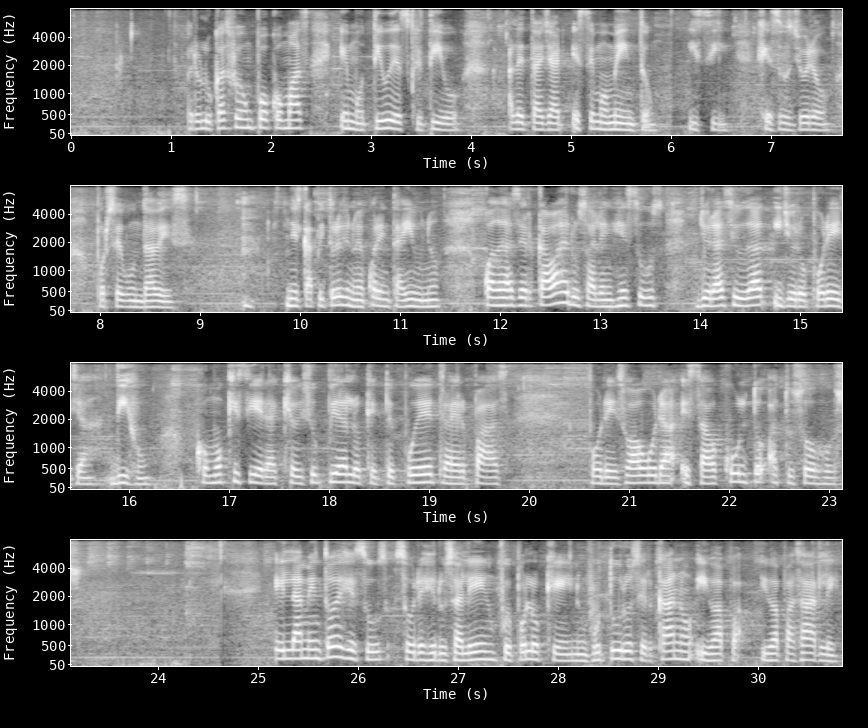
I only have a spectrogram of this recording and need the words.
Pero Lucas fue un poco más emotivo y descriptivo al detallar este momento. Y sí, Jesús lloró por segunda vez en el capítulo 19:41, cuando se acercaba a Jerusalén Jesús, vio la ciudad y lloró por ella. Dijo, ¿cómo quisiera que hoy supieras lo que te puede traer paz? Por eso ahora está oculto a tus ojos. El lamento de Jesús sobre Jerusalén fue por lo que en un futuro cercano iba iba a pasarle,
